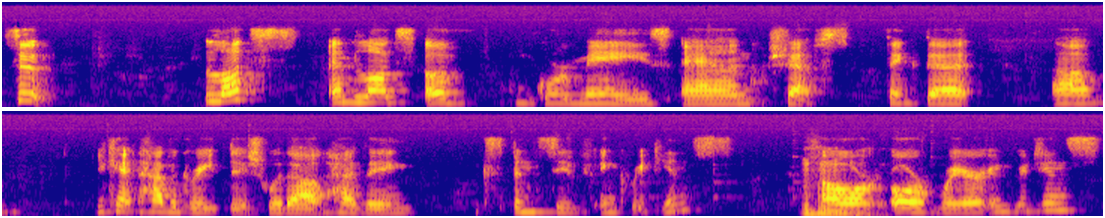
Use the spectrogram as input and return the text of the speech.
So lots and lots of gourmets and chefs think that um, you can't have a great dish without having expensive ingredients mm-hmm. or or rare ingredients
